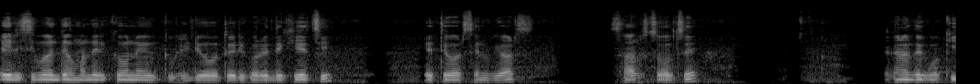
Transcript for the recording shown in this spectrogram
এই রিসিভার দিয়ে আপনাদেরকে অনেক ভিডিও তৈরি করে দেখিয়েছি। দেখতে পাচ্ছেন ভিওয়ার্স সার্চ চলছে। এখানে দেখব কি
